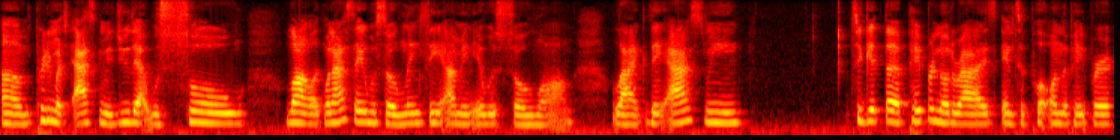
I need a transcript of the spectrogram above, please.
um, pretty much asking me to do that was so long. Like when I say it was so lengthy, I mean it was so long. Like they asked me to get the paper notarized and to put on the paper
